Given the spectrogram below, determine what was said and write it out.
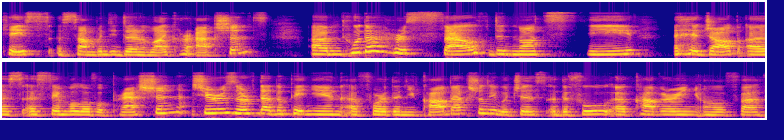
case somebody didn't like her actions. Um, Huda herself did not see a hijab as a symbol of oppression. She reserved that opinion uh, for the niqab, actually, which is the full uh, covering of uh,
